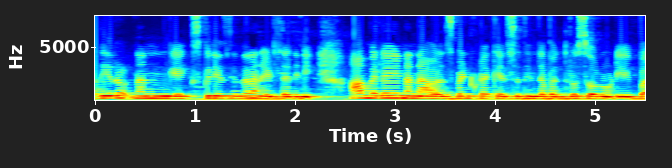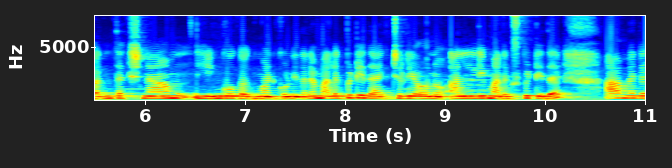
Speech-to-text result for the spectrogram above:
ಅದೇನೋ ನನಗೆ ಎಕ್ಸ್ಪೀರಿಯನ್ಸಿಂದ ನಾನು ಹೇಳ್ತಾ ಇದ್ದೀನಿ ಆಮೇಲೆ ನನ್ನ ಹಸ್ಬೆಂಡ್ ಕೂಡ ಕೆಲಸದಿಂದ ಬಂದರು. ಸೊ ನೋಡಿ, ಬಂದ ತಕ್ಷಣ ಹಿಂಗೋಗಿ ಹಗ್ ಮಾಡ್ಕೊಂಡಿದ್ದಾನೆ. ಮಲಗಿಬಿಟ್ಟಿದೆ ಆ್ಯಕ್ಚುಲಿ ಅವನು. ಅಲ್ಲಿ ಮಲಗಿಸ್ಬಿಟ್ಟಿದೆ. ಆಮೇಲೆ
